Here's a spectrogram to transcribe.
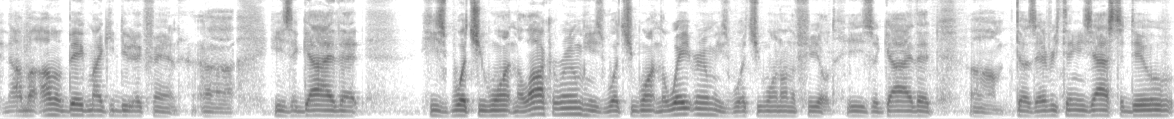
and I'm a, I'm a big Mikey Dudek fan. Uh, he's a guy that – he's what you want in the locker room. He's what you want in the weight room. He's what you want on the field. He's a guy that um, does everything he's asked to do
